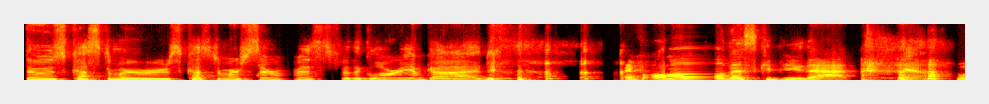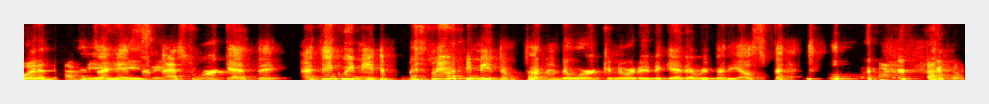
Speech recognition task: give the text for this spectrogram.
those customers, customer service for the glory of God. if all of us could do that, yeah. wouldn't that be amazing? It's the best work ethic. I think we need to maybe we need to put them to work in order to get everybody else back to work.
